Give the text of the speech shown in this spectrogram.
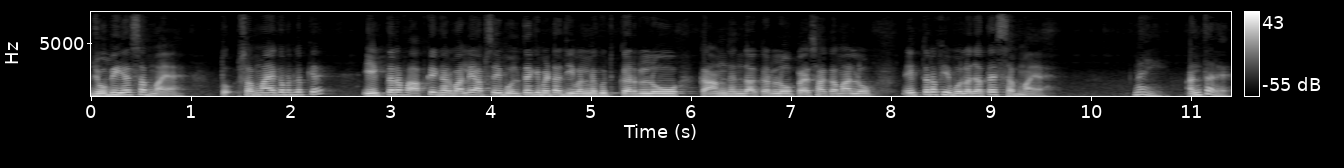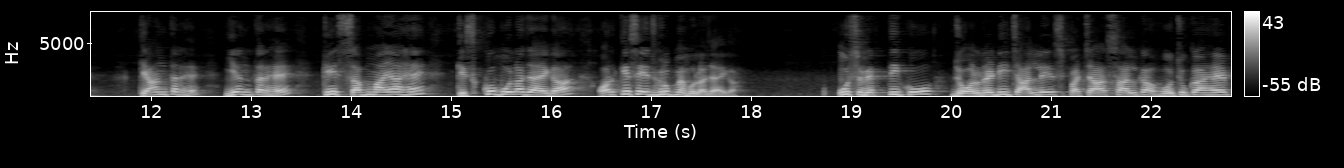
जो भी है सब माया है। तो सब माया का मतलब क्या है? एक तरफ़ आपके घर वाले आपसे ये बोलते हैं कि बेटा जीवन में कुछ कर लो, काम धंधा कर लो, पैसा कमा लो। एक तरफ़ ये बोला जाता है, सब माया है। नहीं, अंतर है। क्या अंतर है? ये अंतर है कि सब माया है, किसको बोला जाएगा और किस एज ग्रुप में बोला जाएगा। उस व्यक्ति को जो ऑलरेडी 40-50 साल का हो चुका है,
